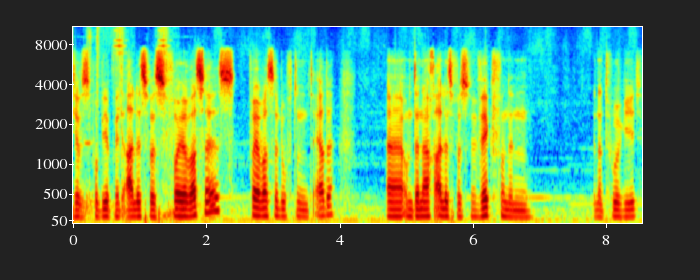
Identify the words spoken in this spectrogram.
Ich habe es probiert mit alles, was Feuer, Wasser ist. Feuer, Wasser, Luft und Erde. Äh, und danach alles, was weg von den, der Natur geht.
